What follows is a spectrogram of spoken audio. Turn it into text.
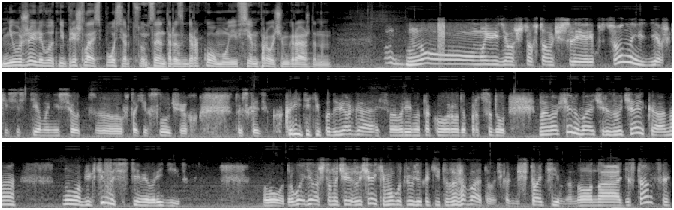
неужели вот не пришлась по сердцу Центр избиркому и всем прочим гражданам? Ну, мы видим, что в том числе и репутационные издержки система несет э, в таких случаях, так сказать, к критике подвергаясь во время такого рода процедур. Ну и вообще любая чрезвычайка, она, ну, объективно системе вредит. Вот. Другое дело, что на чрезвычайке могут люди какие-то зарабатывать, как бы ситуативно, но на дистанции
